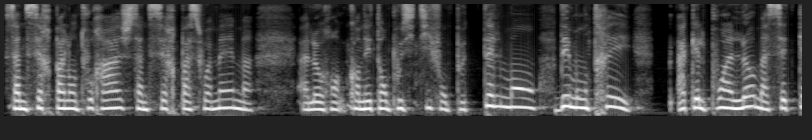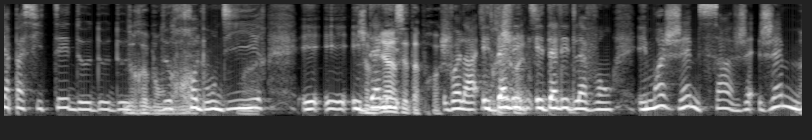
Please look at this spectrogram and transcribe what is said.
Ça ne sert pas l'entourage, ça ne sert pas soi-même. Alors qu'en étant positif, on peut tellement démontrer à quel point l'homme a cette capacité de, de, de, De rebondir. de rebondir et, et, et J'aime d'aller bien cette approche. voilà, et d'aller et d'aller de l'avant. Et moi, j'aime ça. j'ai- J'aime.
